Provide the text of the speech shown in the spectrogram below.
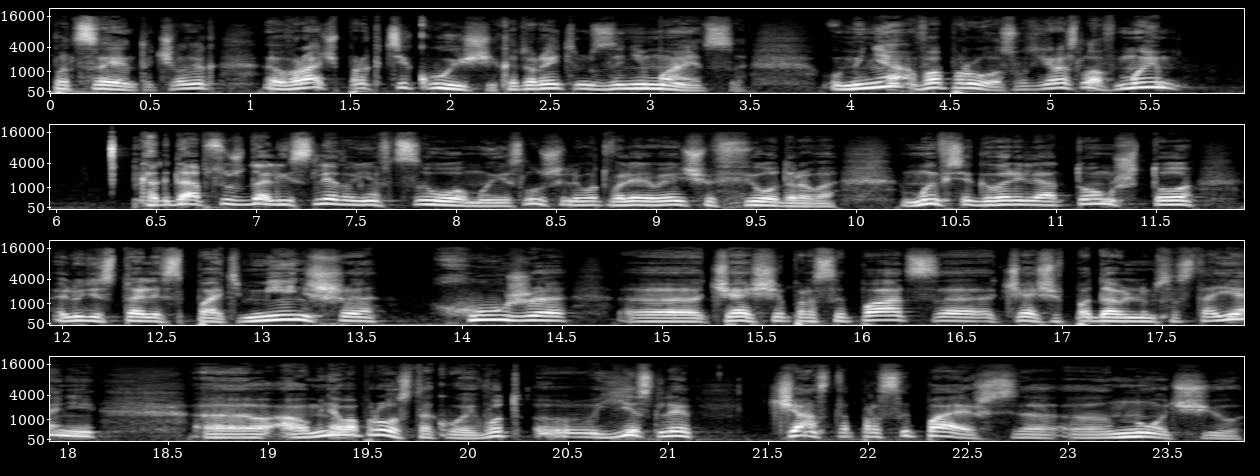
пациенты. Человек, врач практикующий, который этим занимается. У меня вопрос. Вот, Ярослав, мы когда обсуждали исследования в ЦИОМа и слушали вот Валерия Валерьевича Федорова, мы все говорили о том, что люди стали спать меньше, хуже, э, чаще просыпаться, чаще в подавленном состоянии. Э, а у меня вопрос такой. Вот э, если часто просыпаешься э, ночью,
